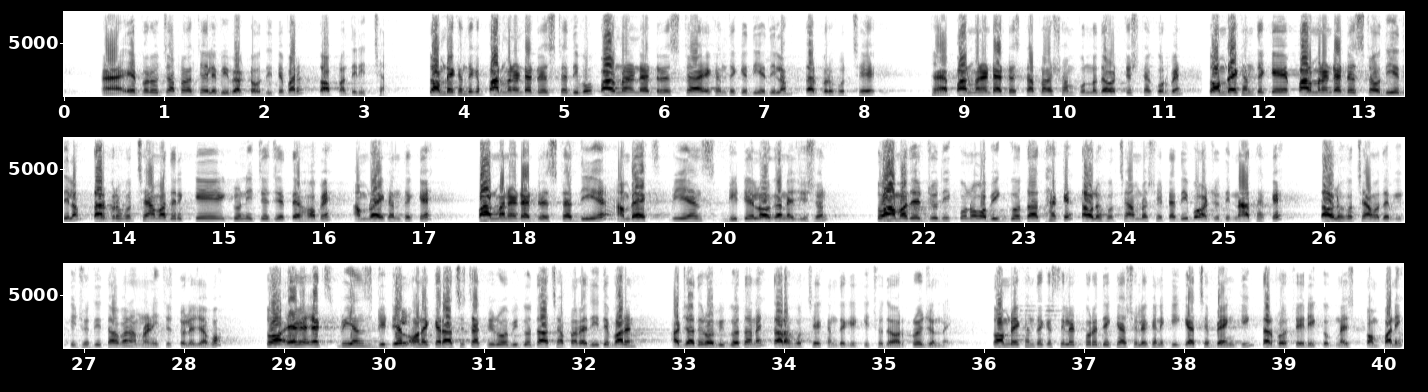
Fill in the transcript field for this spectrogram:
এরপর হচ্ছে আপনারা চাইলে বিভাগটাও দিতে পারেন, তো আপনাদের ইচ্ছা। তো আমরা এখান থেকে পার্মানেন্ট অ্যাড্রেসটা দিব। পার্মানেন্ট অ্যাড্রেসটা এখান থেকে দিয়ে দিলাম। তারপর হচ্ছে হ্যাঁ পার্মানেন্ট অ্যাড্রেসটা আপনারা সম্পূর্ণ দেওয়ার চেষ্টা করবেন। তো আমরা এখান থেকে পার্মানেন্ট অ্যাড্রেসটাও দিয়ে দিলাম। তারপরে হচ্ছে আমাদেরকে একটু নিচে যেতে হবে। আমরা এখান থেকে পার্মানেন্ট অ্যাড্রেসটা দিয়ে আমরা এক্সপিরিয়েন্স ডিটেল অর্গানাইজেশন তো আমাদের যদি কোনো অভিজ্ঞতা থাকে, তাহলে হচ্ছে আমরা সেটা দিব। আর যদি না থাকে তাহলে হচ্ছে আমাদেরকে কিছু দিতে হবে আমরা নিচে চলে যাব। তো এক্সপিরিয়েন্স ডিটেল অনেকের আছে, চাকরির অভিজ্ঞতা আছে, আপনারা দিতে পারেন। আর যাদের অভিজ্ঞতা নাই, তারা হচ্ছে এখান থেকে কিছু দেওয়ার প্রয়োজন নাই। তো আমরা এখান থেকে সিলেক্ট করে দেখি আসলে এখানে কি কি আছে ব্যাংকিং তারপর হচ্ছে রিকগনাইজড কোম্পানি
